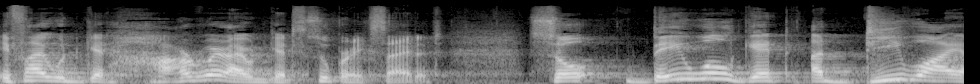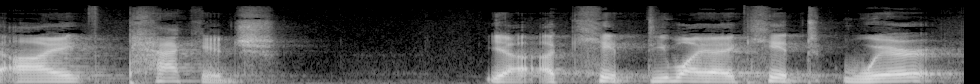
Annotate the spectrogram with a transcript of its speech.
if I would get hardware, I would get super excited. So they will get a DIY package. Yeah, a kit, DIY kit, where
